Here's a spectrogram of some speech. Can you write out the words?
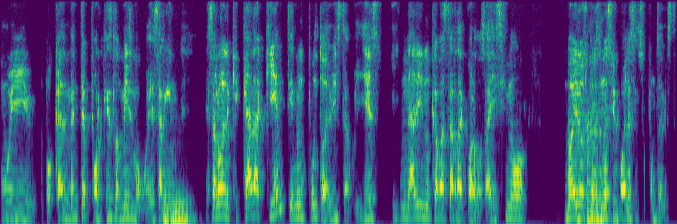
muy vocalmente porque es lo mismo, güey. Es alguien, es algo en el que cada quien tiene un punto de vista, güey, y es, y nadie nunca va a estar de acuerdo. O sea, ahí sí no, no hay dos personas iguales en su punto de vista.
